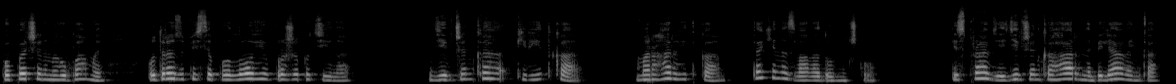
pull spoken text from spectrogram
попеченими губами одразу після пологів прошепотіла. Дівчинка квітка, Маргаритка, так і назвала донечку. І справді, дівчинка гарна, білявенька,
